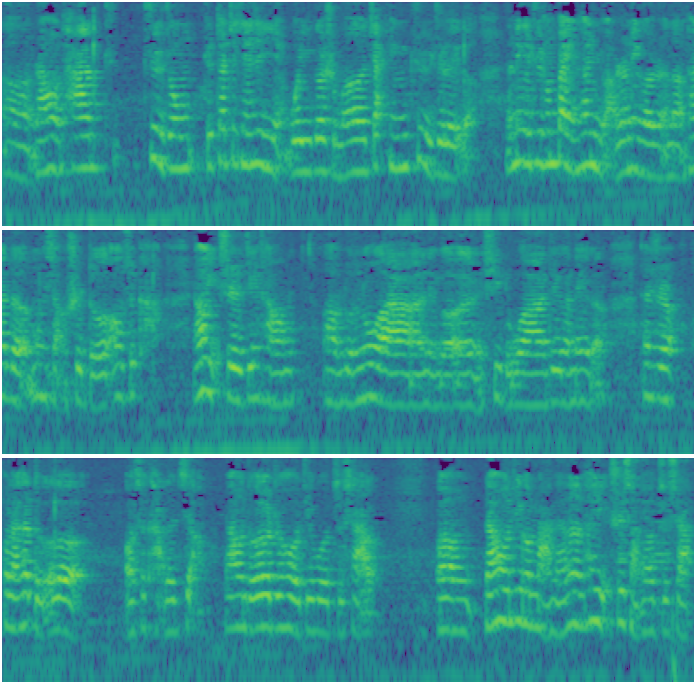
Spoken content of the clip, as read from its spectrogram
嗯、然后他剧中就他之前是演过一个什么家庭剧之类的，那那个剧中扮演他女儿的那个人呢，他的梦想是得奥斯卡，然后也是经常啊、沦落啊，那个吸毒啊，这个那个，但是后来他得了奥斯卡的奖，然后得了之后结果自杀了。嗯，然后这个马男呢，他也是想要自杀，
